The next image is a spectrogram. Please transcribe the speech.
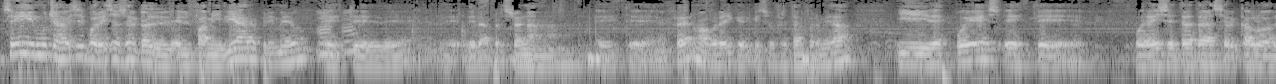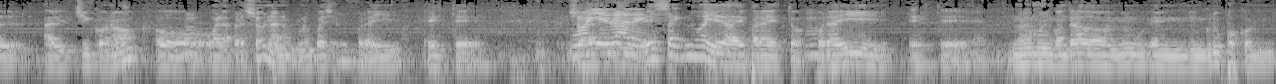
Sí, muchas veces por ahí se acerca el, el familiar primero este, de, de- de la persona este, enferma, por ahí que, que sufre esta enfermedad, y después este, por ahí se trata de acercarlo al, al chico, ¿no? O a la persona, no, no puede ser por ahí. Este, No hay edades. Exacto, no hay edades para esto. Por ahí este, nos hemos encontrado en, un- en- en grupos con,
